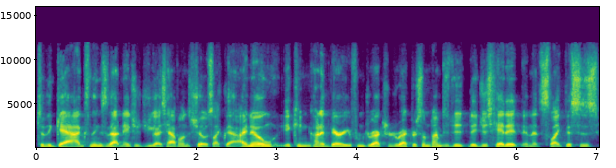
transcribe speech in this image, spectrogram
to the gags and things of that nature do you guys have on shows like that? I know it can kind of vary from director to director. Sometimes they just hit it and it's like this is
